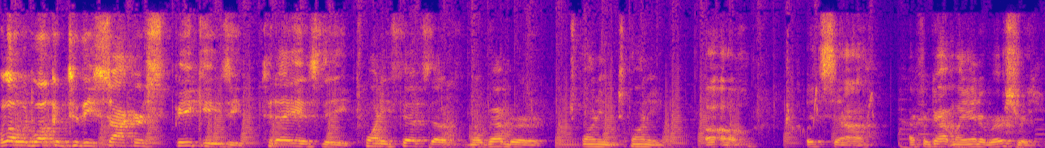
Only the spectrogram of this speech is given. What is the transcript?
Hello and welcome to the Soccer Speakeasy. Today is the 25th of November 2020. Uh oh. It's, uh, I forgot my anniversary.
